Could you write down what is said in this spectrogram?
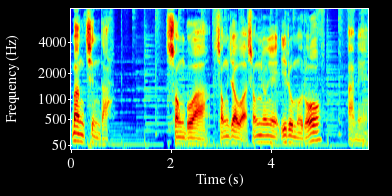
망친다. 성부와 성자와 성령의 이름으로 아멘.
